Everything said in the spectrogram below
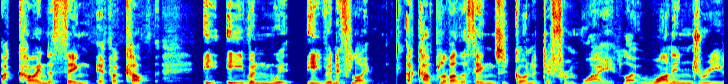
I kind of think if a cup, even with, even if like a couple of other things had gone a different way, like one injury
